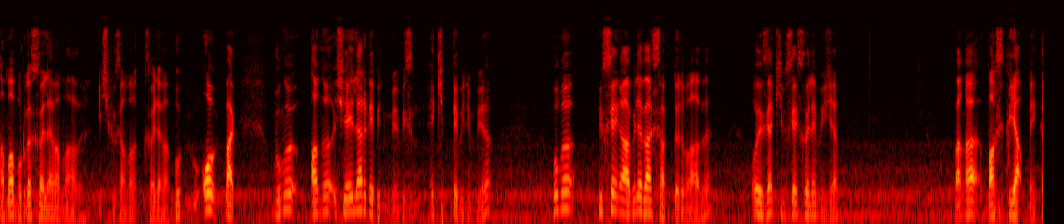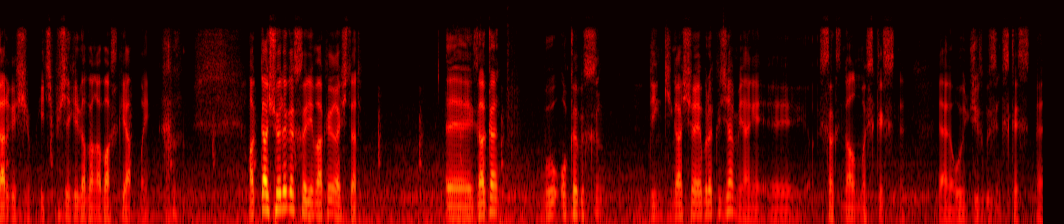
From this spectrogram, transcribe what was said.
Ama burada söylemem abi. Hiçbir zaman söylemem. Bu, o bak bunu anı şeyler de bilmiyor. Bizim ekip de bilmiyor. Bunu Hüseyin abiyle ben saklarım abi. O yüzden kimseye söylemeyeceğim. Bana baskı yapmayın kardeşim. Hiçbir şekilde bana baskı yapmayın. Hatta şöyle de söyleyeyim arkadaşlar. Ee, zaten bu otobüsün linkini aşağıya bırakacağım yani ee, satın alma sitesini. Yani oyuncuyuz bizim sitesinde.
